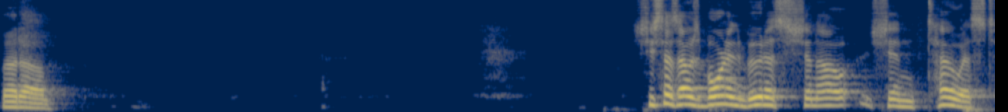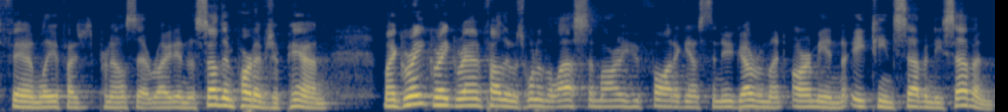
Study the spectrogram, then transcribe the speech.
But uh, she says, I was born in a Buddhist Shintoist family, if I pronounce that right, in the southern part of Japan. My great great grandfather was one of the last Samurai who fought against the new government army in 1877.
